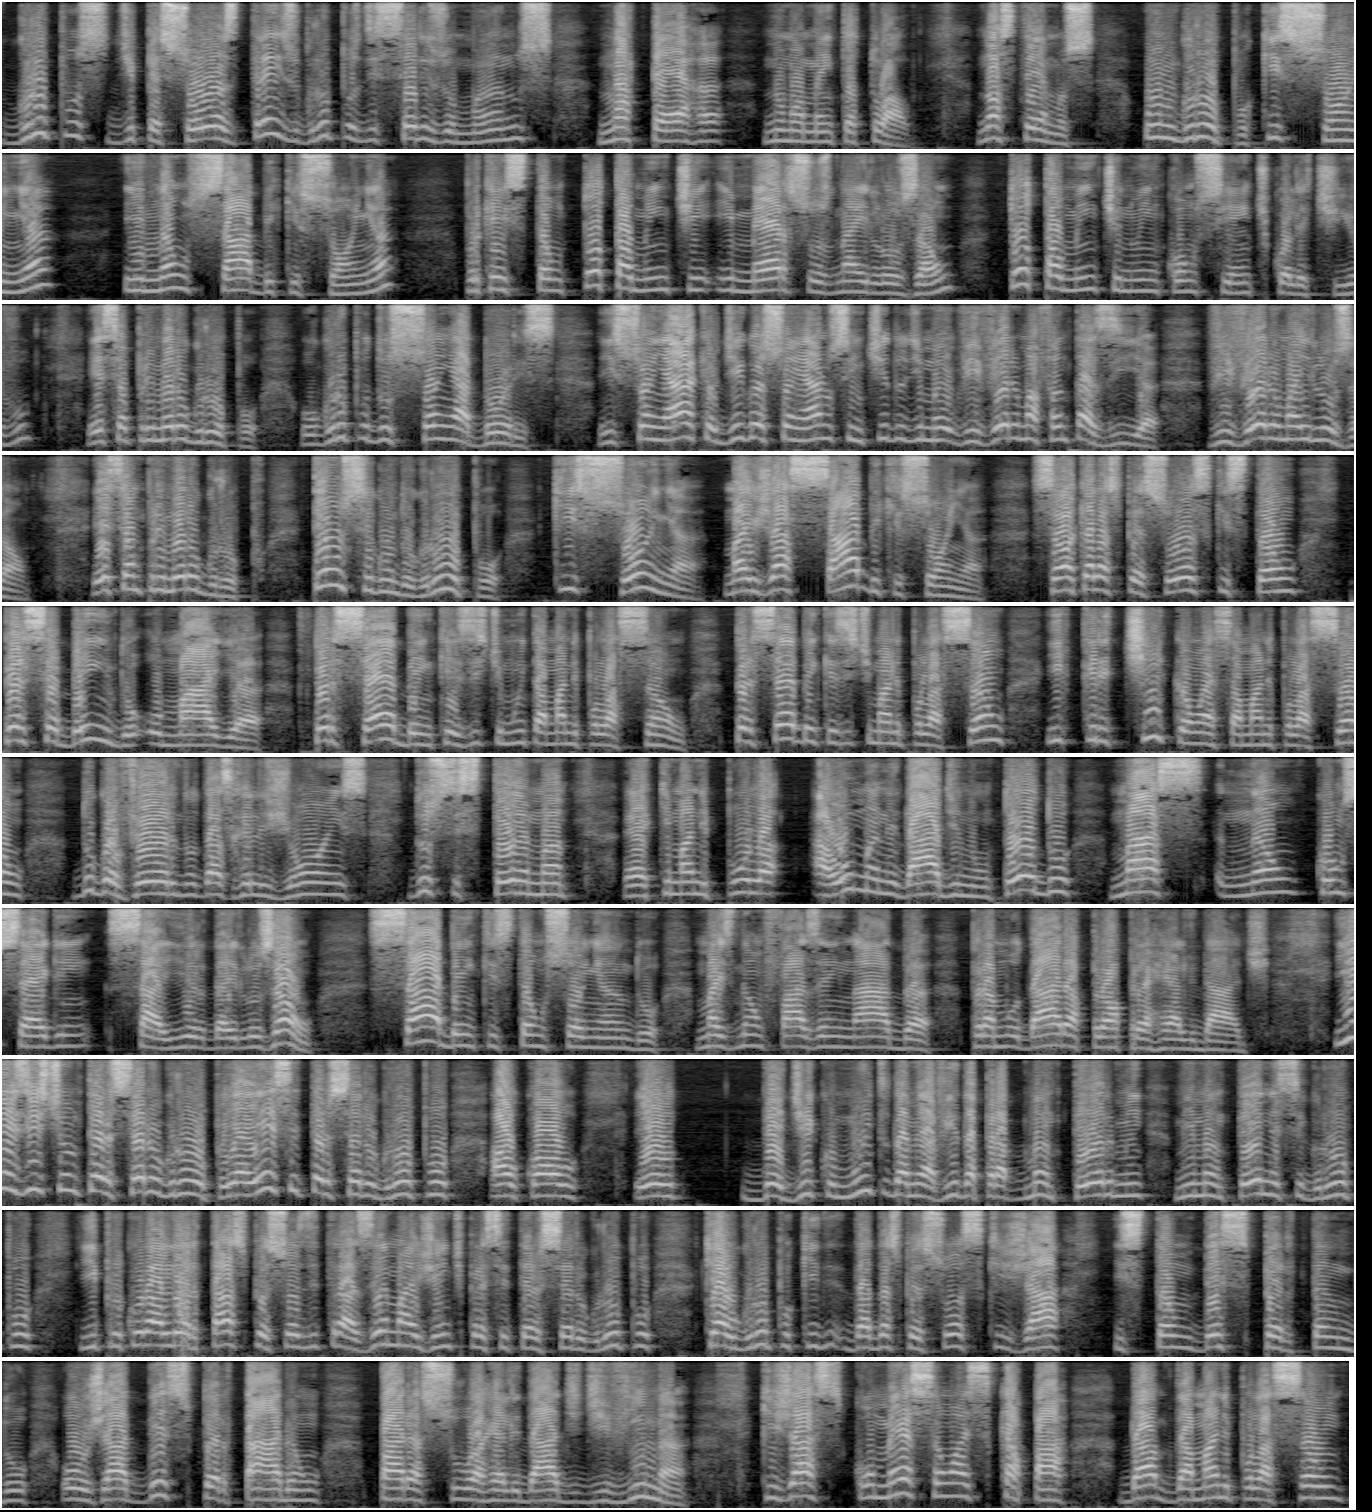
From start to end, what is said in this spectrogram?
grupos de pessoas, três grupos de seres humanos na Terra no momento atual. Nós temos um grupo que sonha e não sabe que sonha, porque estão totalmente imersos na ilusão, totalmente no inconsciente coletivo. Esse é o primeiro grupo, o grupo dos sonhadores. E sonhar, que eu digo, é sonhar no sentido de viver uma fantasia, viver uma ilusão. Esse é um primeiro grupo. Tem um segundo grupo que sonha, mas já sabe que sonha. São aquelas pessoas que estão percebendo o Maia, percebem que existe muita manipulação, percebem que existe manipulação e criticam essa manipulação do governo, das religiões, do sistema é, que manipula a humanidade num todo, mas não conseguem sair da ilusão. Sabem que estão sonhando, mas não fazem nada para mudar a própria realidade. E existe um terceiro grupo, e é esse terceiro grupo ao qual eu dedico muito da minha vida para manter-me, me manter nesse grupo e procuro alertar as pessoas e trazer mais gente para esse terceiro grupo, que é o grupo que, da, das pessoas que já estão despertando ou já despertaram para a sua realidade divina, que já começam a escapar da, da manipulação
